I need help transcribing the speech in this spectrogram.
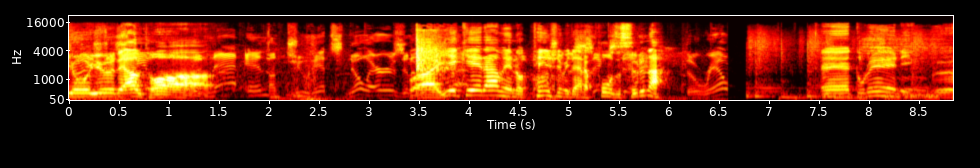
余裕でアウト。わあ家系ラーメンの店主みたいなポーズするな。えートレーニング。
